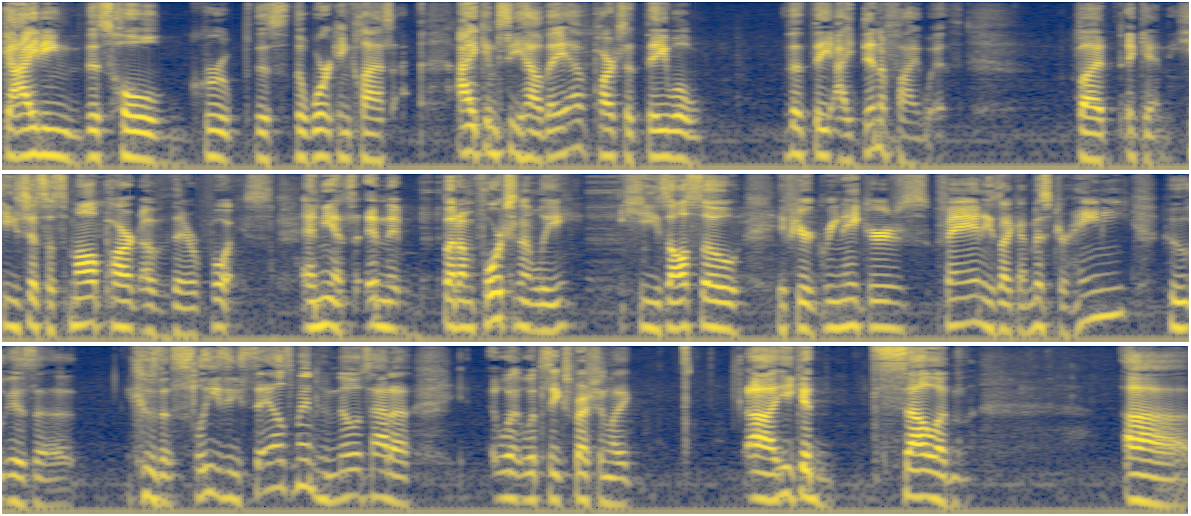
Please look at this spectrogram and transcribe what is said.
guiding this whole group, this the working class. I can see how they have parts that they will that they identify with, but again, he's just a small part of their voice. And yes, and it, but unfortunately. He's also, if you're a Green Acres fan, he's like a Mr. Haney, who is a who's a sleazy salesman who knows how to what, what's the expression like uh, he could sell an uh,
